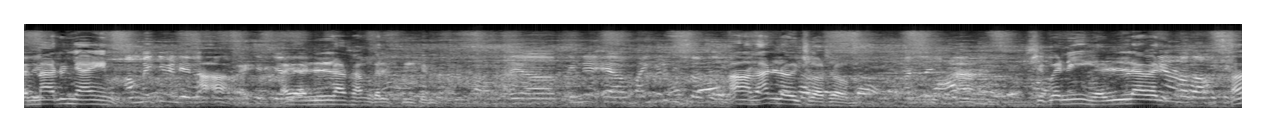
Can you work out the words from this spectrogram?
എന്നാലും ഞാൻ എല്ലാം സങ്കല്പിക്കുന്നു ആ, നല്ല വിശ്വാസമാണ്. ആ ശിവനി എല്ലാവരും ആ?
